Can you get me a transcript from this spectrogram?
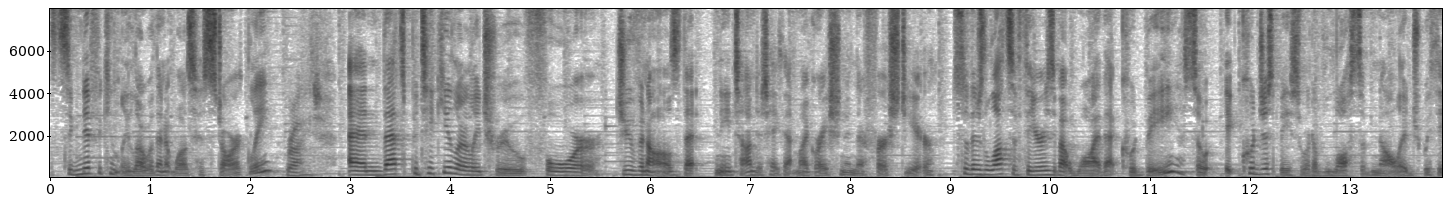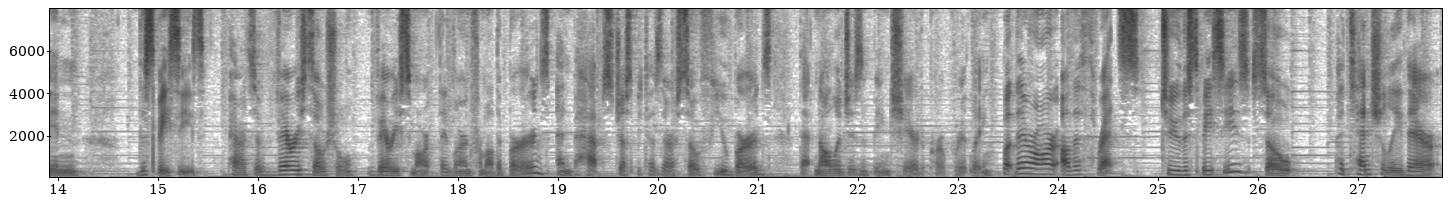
significantly lower than it was historically. Right. And that's particularly true for juveniles that need to undertake that migration in their first year. So there's lots of theories about why that could be. So it could just be sort of loss of knowledge within the species. Parrots are very social, very smart. They learn from other birds, and perhaps just because there are so few birds, that knowledge isn't being shared appropriately. But there are other threats to the species. So potentially there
